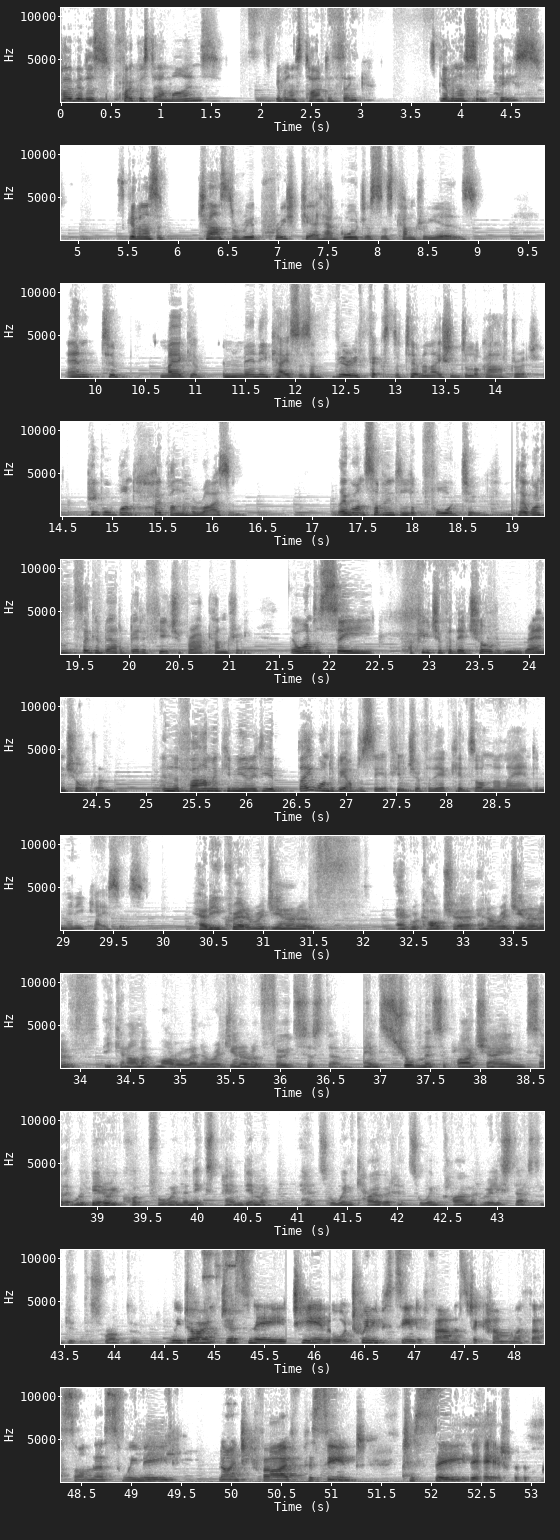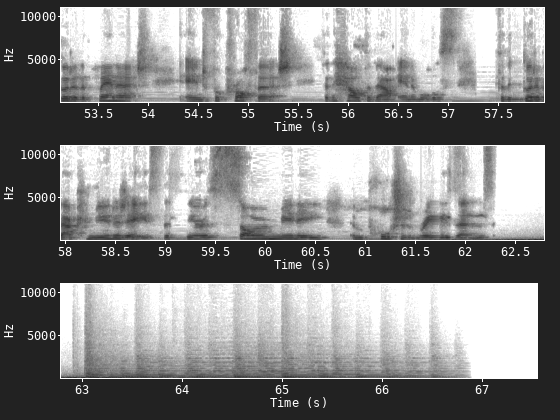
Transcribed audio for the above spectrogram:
COVID has focused our minds, it's given us time to think, it's given us some peace, it's given us a chance to reappreciate how gorgeous this country is, and to make, a, in many cases, a very fixed determination to look after it. People want hope on the horizon. They want something to look forward to. They want to think about a better future for our country. They want to see a future for their children and grandchildren. In the farming community, they want to be able to see a future for their kids on the land in many cases. How do you create a regenerative agriculture and a regenerative economic model and a regenerative food system and shorten that supply chain so that we're better equipped for when the next pandemic hits or when COVID hits or when climate really starts to get disruptive? We don't just need 10 or 20% of farmers to come with us on this, we need 95% to see that for the good of the planet and for profit, for the health of our animals, for the good of our communities, There are so many important reasons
